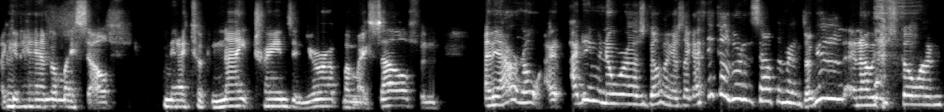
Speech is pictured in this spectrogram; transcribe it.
I could mm-hmm. handle myself. I mean, I took night trains in Europe by myself. And I mean, I don't know. I, I didn't even know where I was going. I was like, I think I'll go to the South Americans. And I would just go on,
